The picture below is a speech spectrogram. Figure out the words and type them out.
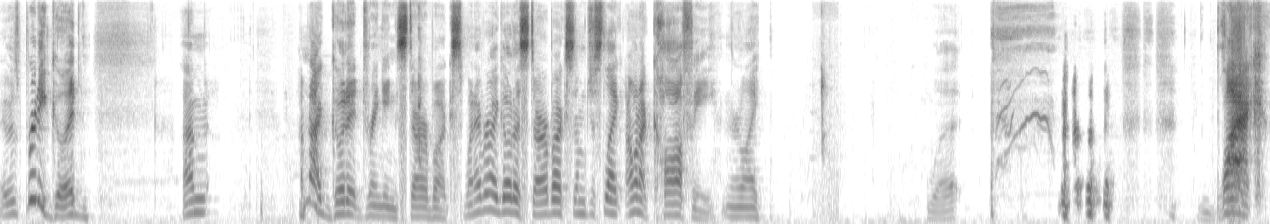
It was pretty good. I'm I'm not good at drinking Starbucks. Whenever I go to Starbucks, I'm just like, I want a coffee. And they're like, What? Black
